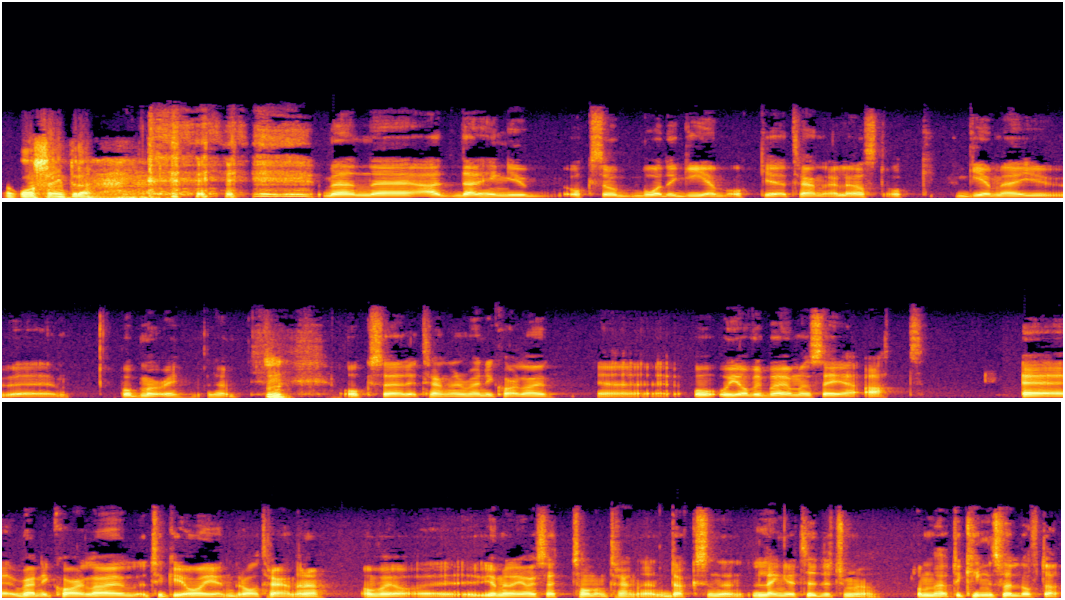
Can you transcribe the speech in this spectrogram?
Jag säg inte det. Men äh, där hänger ju också både GM och äh, tränare löst och GM är ju äh, Bob Murray, eller mm. Och så är det tränaren Randy Carlyle. Och, och, jag vill börja med att säga att Randy Carlyle tycker jag är en bra tränare. Om vad jag, jag menar jag har sett honom träna en Ducks under en längre tid eftersom jag de möter Kings väldigt ofta.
